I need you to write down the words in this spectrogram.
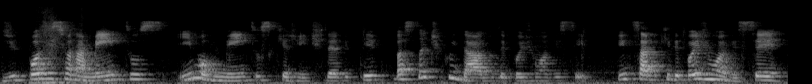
de posicionamentos e movimentos que a gente deve ter bastante cuidado depois de um AVC. A gente sabe que depois de um AVC,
